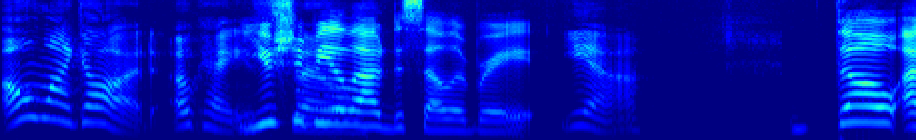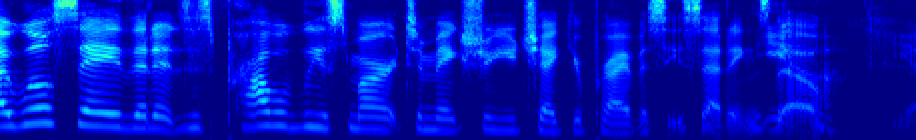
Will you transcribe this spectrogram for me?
Oh my god. Okay. you should be allowed to celebrate. Yeah. Though I will say that it is probably smart to make sure you check your privacy settings Yeah. though. Yeah.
